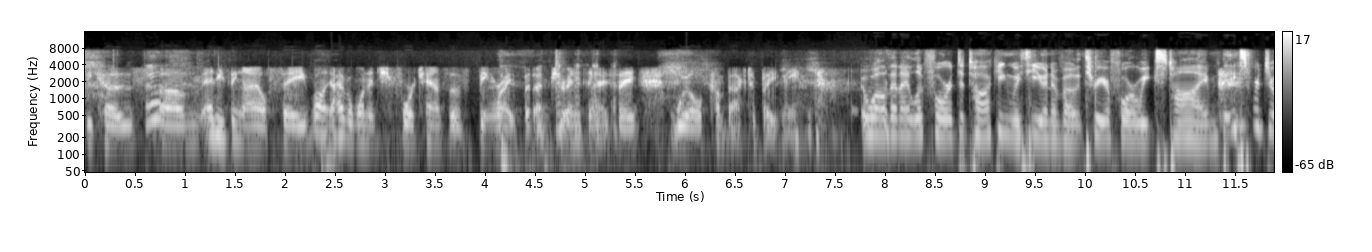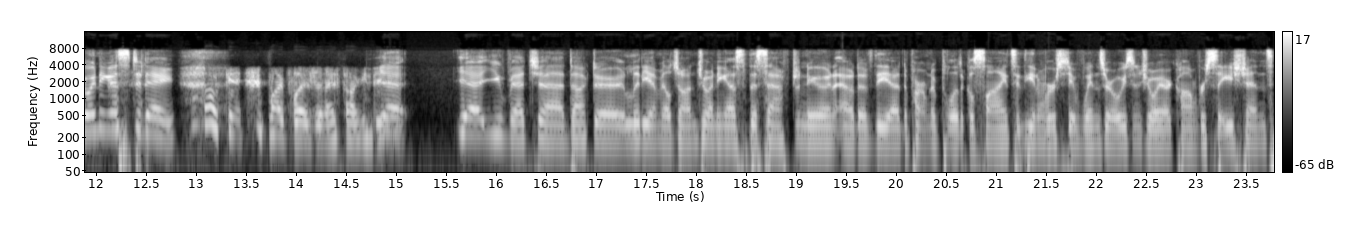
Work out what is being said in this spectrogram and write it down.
because um, anything I'll say, well, I have a one in four chance of being right, but I'm sure anything I say will come back to bite me. well, then I look forward to talking with you in about three or four weeks' time. Thanks for joining us today. Okay, my pleasure. Nice talking to yeah. you. Yeah, you betcha. Dr. Lydia Miljan joining us this afternoon out of the uh, Department of Political Science at the University of Windsor. Always enjoy our conversations.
